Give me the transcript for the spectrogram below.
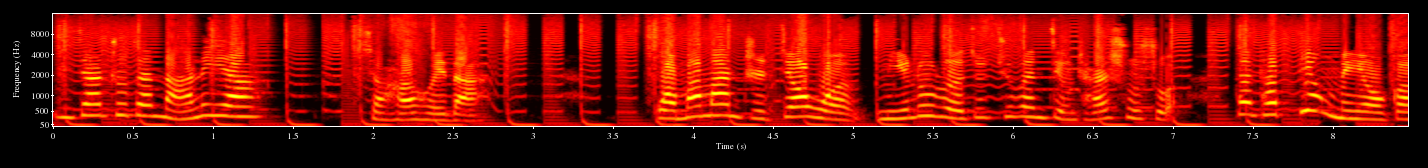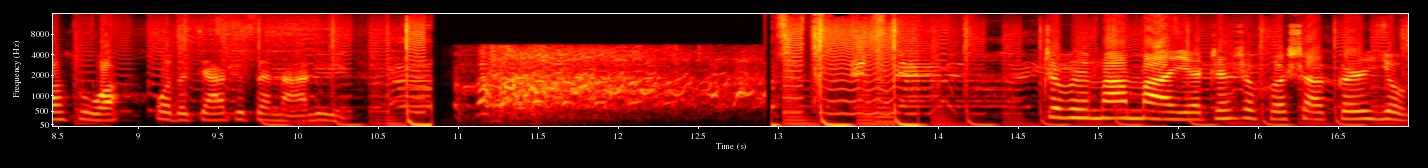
你家住在哪里呀？”小孩回答：“我妈妈只教我迷路了就去问警察叔叔，但他并没有告诉我我的家住在哪里。”这位妈妈也真是和傻根儿有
